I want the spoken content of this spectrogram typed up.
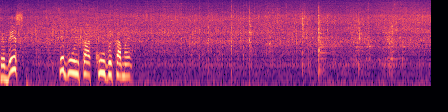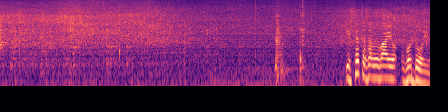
Сидиш цибулька кубиками. І все це заливаю водою.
